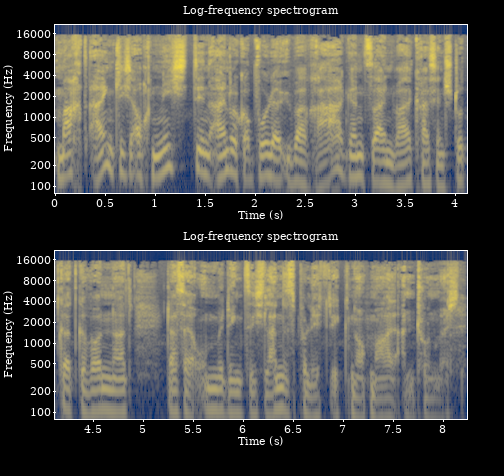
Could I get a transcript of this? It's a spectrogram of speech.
macht eigentlich auch nicht den Eindruck, obwohl er überragend seinen Wahlkreis in Stuttgart gewonnen hat, dass er unbedingt sich Landespolitik nochmal antun möchte.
